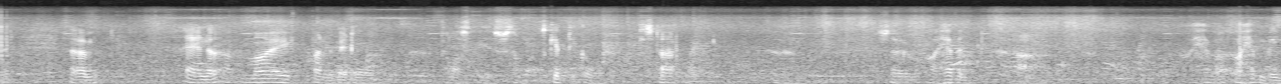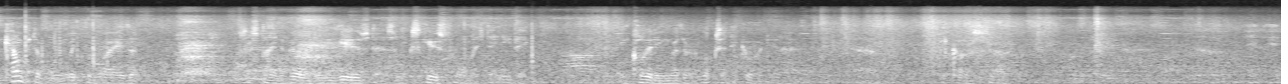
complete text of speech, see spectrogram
But, um, and uh, my fundamental philosophy is somewhat sceptical to start with. Um, so I haven't, um, I haven't, been comfortable with the way that sustainability is used as an excuse for almost anything, including whether it looks any good, you know, um, because uh, it,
